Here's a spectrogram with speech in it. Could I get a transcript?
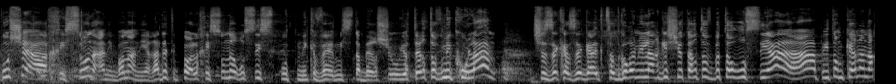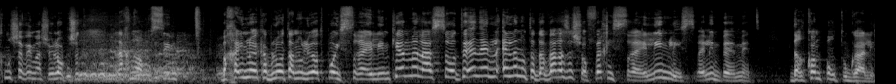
push שהחיסון, אני בוא'נה, אני ירדתי פה על החיסון הרוסי ספוטניק, ומסתבר שהוא יותר טוב מכולם. שזה כזה קצת גורם לי להרגיש יותר טוב בתור רוסייה, אה, פתאום כן אנחנו שווים משהו. לא, פשוט, אנחנו הרוסים, בחיים לא יקבלו אותנו להיות פה ישראלים, כי אין מה לעשות, אין, אין, אין לנו את הדבר הזה שהופך ישראלים לישראלים באמת. דרכון פורטוגלי.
